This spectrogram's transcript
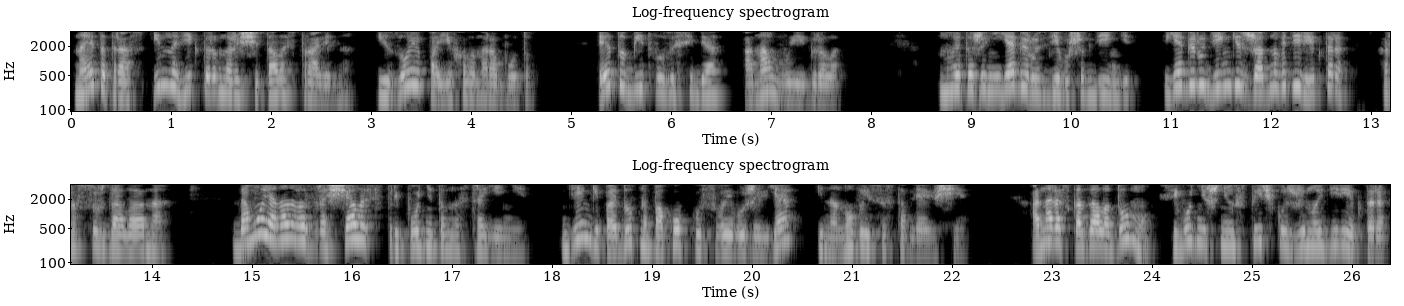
На этот раз Инна Викторовна рассчиталась правильно, и Зоя поехала на работу. Эту битву за себя она выиграла. «Но это же не я беру с девушек деньги. Я беру деньги с жадного директора», – рассуждала она. Домой она возвращалась в приподнятом настроении. Деньги пойдут на покупку своего жилья и на новые составляющие. Она рассказала дому сегодняшнюю стычку с женой директора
